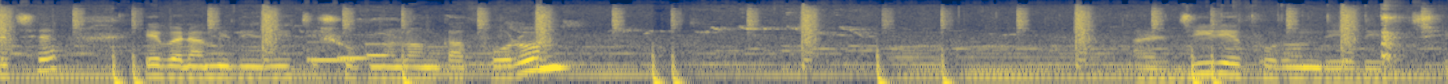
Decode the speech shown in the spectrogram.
গিয়েছে এবার আমি দিয়ে দিয়েছি শুকনো লঙ্কা ফোড়ন। আর জিরে ফোড়ন দিয়ে দিচ্ছি।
